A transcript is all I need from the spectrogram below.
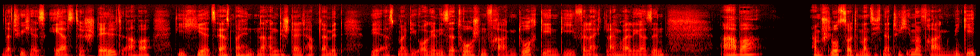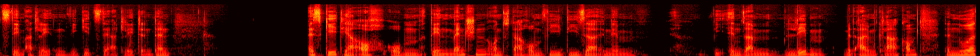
natürlich als erste stellt, aber die ich hier jetzt erstmal hinten angestellt habe, damit wir erstmal die organisatorischen Fragen durchgehen, die vielleicht langweiliger sind. Aber am Schluss sollte man sich natürlich immer fragen, wie geht es dem Athleten, wie geht es der Athletin? Denn es geht ja auch um den Menschen und darum, wie dieser in dem, wie in seinem Leben mit allem klarkommt. Denn nur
